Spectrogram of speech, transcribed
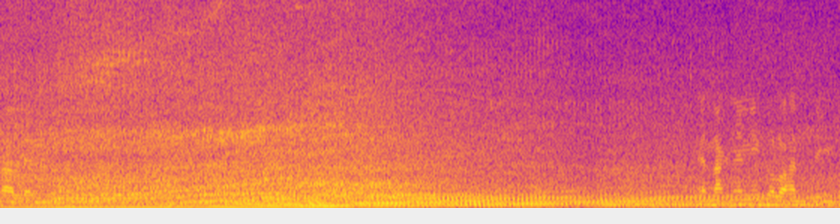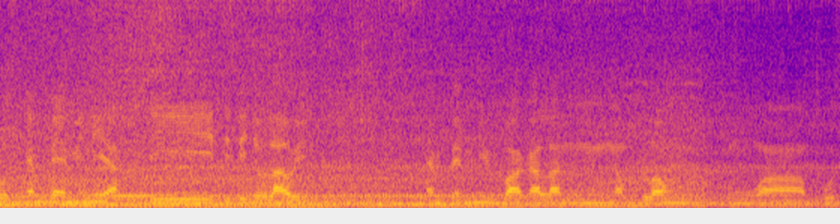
Salembur. Enaknya nih kalau hunting bus MPM ini ya di Titi Jolawi. MPM ini bakalan ngeblong semua bus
